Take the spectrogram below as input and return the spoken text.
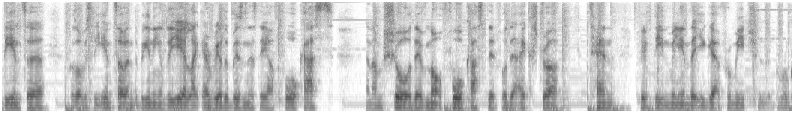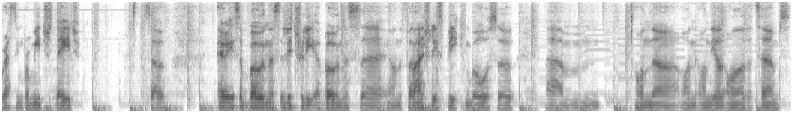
the Inter, because obviously Inter at the beginning of the year, like every other business, they have forecasts, and I'm sure they've not forecasted for the extra 10 15 million that you get from each progressing from each stage. So eh, it's a bonus literally a bonus uh, on financially speaking but also um, on the on on the on other terms.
